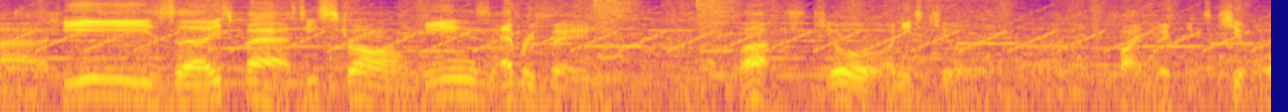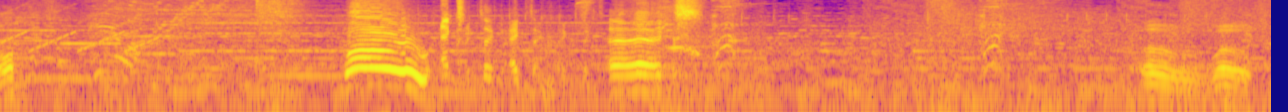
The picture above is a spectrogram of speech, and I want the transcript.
Ah, he's uh, he's fast. He's strong. He's everything. Fuck. Cure. I need to cure. Find opening to cure. Whoa! X X X X X X X. Whoa! Whoa!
